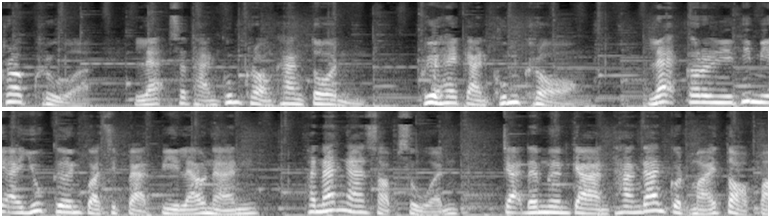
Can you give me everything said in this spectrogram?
ครอบครัว และสถานคุ้มครองข้างต้น เพื่อให้การคุ้มครอง และกรณีที่มีอายุเกินกว่า 18 ปีแล้วนั้น พนักงานสอบสวนจะดำเนินการทางด้านกฎหมายต่อไป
